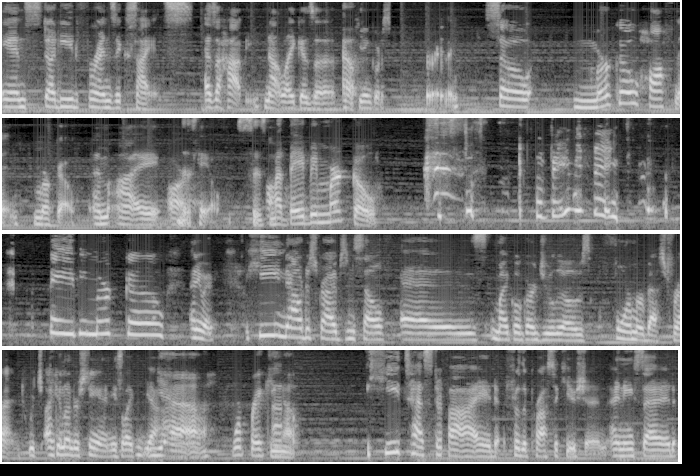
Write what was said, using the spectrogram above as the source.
and studied forensic science as a hobby, not like as a Oh. he didn't go to school or anything. So Mirko Hoffman, Mirko, M I R K O. This is my baby Mirko. the baby thing. baby Mirko. Anyway, he now describes himself as Michael Gargiulo's former best friend, which I can understand. He's like, yeah. Yeah, we're breaking Uh, up. He testified for the prosecution and he said,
